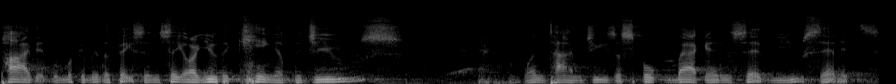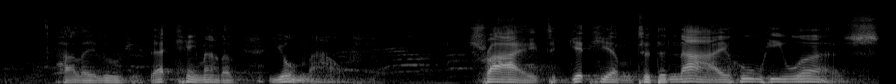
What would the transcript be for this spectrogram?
Pilate will look him in the face and say, Are you the king of the Jews? One time Jesus spoke back and said, You said it. Hallelujah. That came out of your mouth. Tried to get him to deny who he was,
